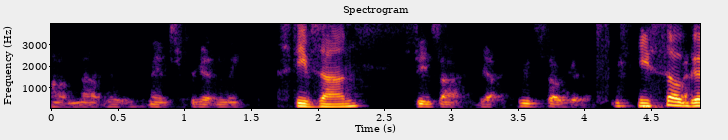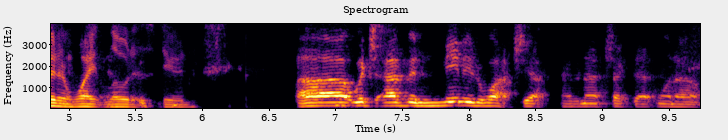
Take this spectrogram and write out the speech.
oh, not his name's forgetting me. Steve Zahn, Steve Zahn. Yeah, he's so good. he's so good in White Lotus, dude. Uh, which I've been meaning to watch. Yeah, I have not checked that one out.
